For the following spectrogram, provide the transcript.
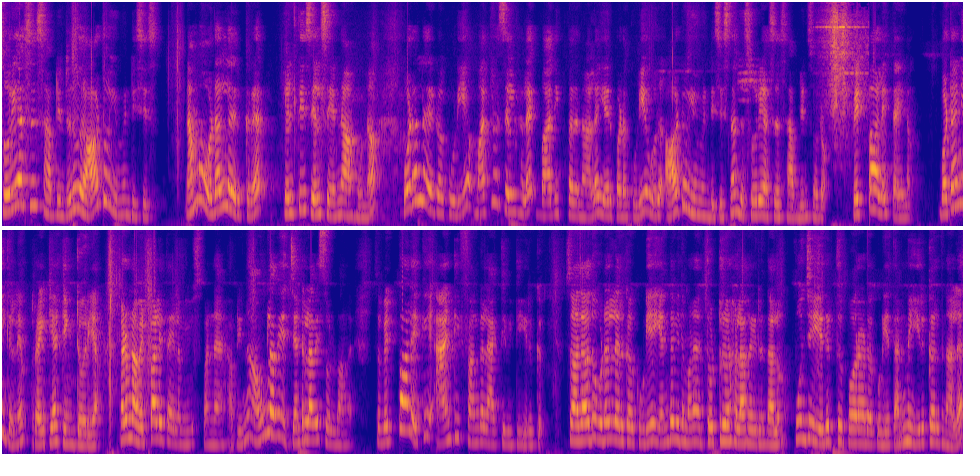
சொரியாசிஸ் அப்படின்றது ஒரு ஆட்டோ இம்யூன் டிசீஸ் நம்ம உடலில் இருக்கிற ஹெல்த்தி செல்ஸ் என்ன ஆகும்னா உடலில் இருக்கக்கூடிய மற்ற செல்களை பாதிப்பதனால ஏற்படக்கூடிய ஒரு ஆட்டோ இம்யூன் டிசீஸ் தான் இந்த சோரியாசிஸ் அப்படின்னு சொல்கிறோம் வெட்பாலை தைலம். Botanical name Wrightia tinctoria madam நான் வெட்பாலை தைலம் யூஸ் பண்ணேன் அப்படின்னா அவங்களாவே ஜென்ரலாகவே சொல்லுவாங்க. ஸோ வெட்பாலைக்கு ஆன்டி ஃபங்கல் ஆக்டிவிட்டி இருக்குது ஸோ அதாவது உடலில் இருக்கக்கூடிய எந்த விதமான தொற்றுகளாக இருந்தாலும் பூஞ்சை எதிர்த்து போராடக்கூடிய தன்மை இருக்கிறதுனால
